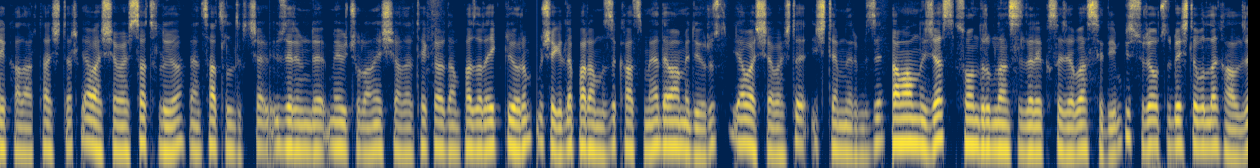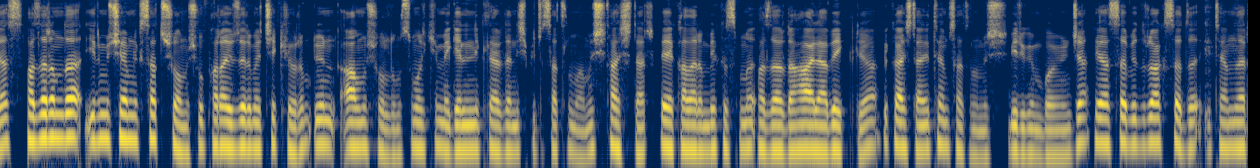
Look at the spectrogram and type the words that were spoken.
BK'lar taşlar yavaş yavaş satılıyor. Ben satıldıkça üzerimde mevcut olan eşyaları tekrardan pazara ekliyorum. Bu şekilde paramızı kasmaya devam ediyoruz. Yavaş yavaş da işlemlerimizi tamamlayacağız. Son durumdan sizlere kısaca bahsedeyim. Bir süre 35 level'da kalacağız. Pazarımda 23 emlik satış olmuş. Bu parayı üzerime çekiyorum. Dün almış olduğum smokin ve gelinliklerden hiçbiri satılmamış. Taşlar, BK'ların bir kısmı pazarda hala bekliyor. Birkaç tane item satılmış bir gün boyunca. Piyasa bir duraksadı. İtemler,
